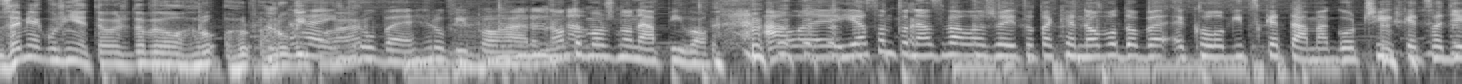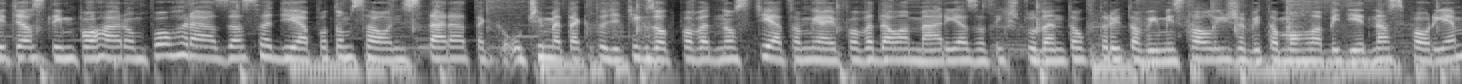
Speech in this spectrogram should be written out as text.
zemiak už nie, to už to bol hru, hru, hrubý Hej, pohár. hrubé, hrubý pohár. No to možno na pivo. Ale ja som to nazvala, že je to také novodobé ekologické tamagoči, keď sa dieťa s tým pohárom pohrá, zasadí a potom sa oň stará, tak učíme takto deti k zodpovednosti a to mi aj povedala Mária za tých študentov, ktorí to vymysleli, že by to mohla byť jedna z foriem.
